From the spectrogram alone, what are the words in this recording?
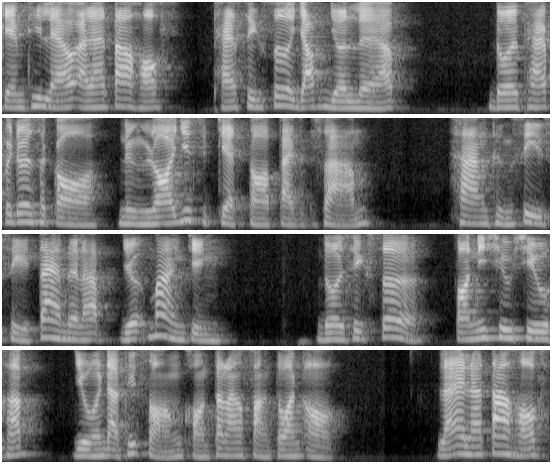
เกมที่แล้ว Atlanta Hawks แพ้ Sixers ยับเยินเลยครับ โดยแพ้ไปด้วยสกอร์ 127 ต่อ 83 ห่างถึง 44 แต้มเลยนะครับ เยอะมากจริงๆโดย Sixer ตอนนี้ชิวๆครับ อยู่อันดับที่ 2 ของตารางฝั่งตะวันออก และ Atlanta Hawks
